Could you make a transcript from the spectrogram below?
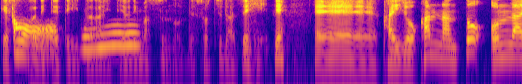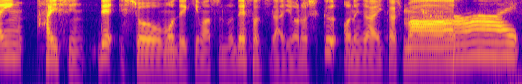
ゲストに出ていただいてやりますので、そちらぜひね、えー、会場観覧とオンライン配信で視聴もできますので、そちらよろしくお願いいたします。はーい。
